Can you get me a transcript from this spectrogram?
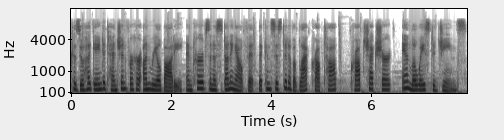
Kazuha gained attention for her unreal body and curves in a stunning outfit that consisted of a black crop top, cropped check shirt, and low-waisted jeans.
